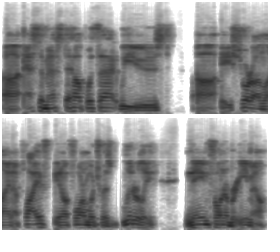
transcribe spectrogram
uh, SMS to help with that. We used uh, a short online apply, you know, form, which was literally name, phone number, email.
